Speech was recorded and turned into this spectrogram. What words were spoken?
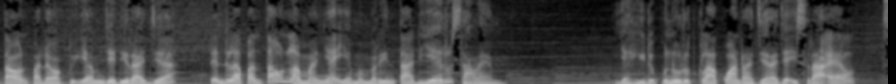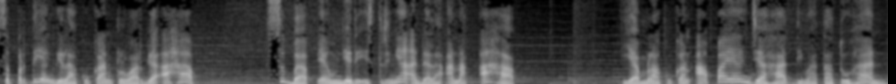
tahun pada waktu ia menjadi raja dan 8 tahun lamanya ia memerintah di Yerusalem. Ia hidup menurut kelakuan raja-raja Israel seperti yang dilakukan keluarga Ahab. Sebab yang menjadi istrinya adalah anak Ahab ia melakukan apa yang jahat di mata Tuhan.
